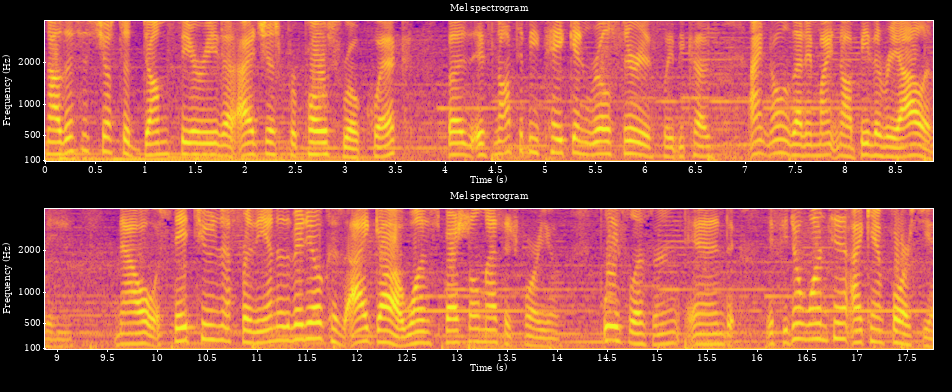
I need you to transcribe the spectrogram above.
Now, this is just a dumb theory that I just proposed real quick, but it's not to be taken real seriously because I know that it might not be the reality. Now, stay tuned for the end of the video because I got one special message for you. Please listen, and if you don't want to, I can't force you.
